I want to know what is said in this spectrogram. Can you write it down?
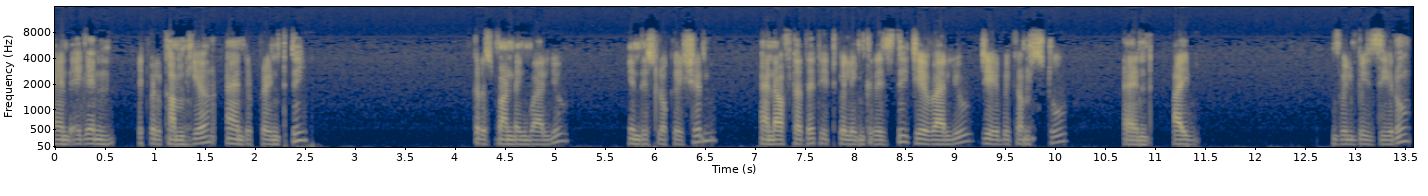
and again it will come here and print the corresponding value in this location and after that it will increase the j value. J becomes 2 and i will be 0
